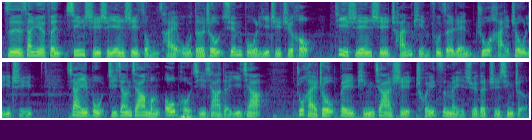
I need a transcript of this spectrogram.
自三月份新石实验室总裁吴德州宣布离职之后，T 实验室产品负责人朱海洲离职，下一步即将加盟 OPPO 旗下的一加。朱海洲被评价是锤子美学的执行者。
